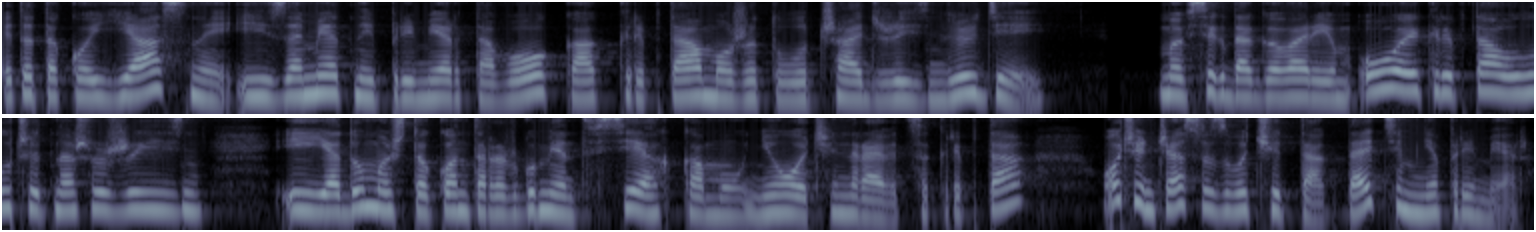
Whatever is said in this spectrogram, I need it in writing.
это такой ясный и заметный пример того, как крипта может улучшать жизнь людей. Мы всегда говорим, ой, крипта улучшит нашу жизнь. И я думаю, что контраргумент всех, кому не очень нравится крипта, очень часто звучит так, дайте мне пример.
